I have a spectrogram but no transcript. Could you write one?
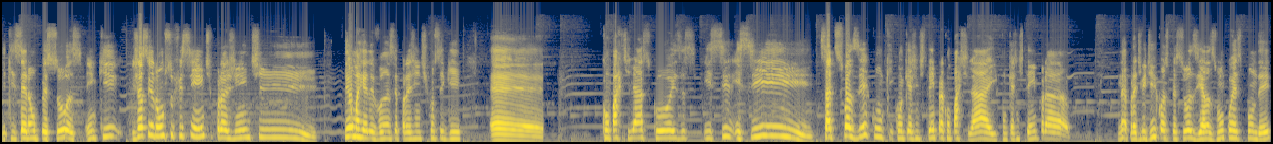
e que serão pessoas em que já serão o suficiente pra gente ter uma relevância, pra gente conseguir é, compartilhar as coisas e se, e se satisfazer com o que, com que a gente tem pra compartilhar e com o que a gente tem pra, né, pra dividir com as pessoas e elas vão corresponder.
